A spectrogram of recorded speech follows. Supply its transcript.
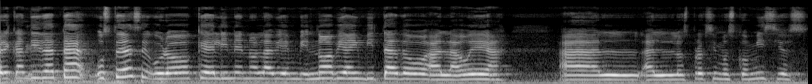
Precandidata, usted aseguró que el INE no, la había, no había invitado a la OEA al, a los próximos comicios.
